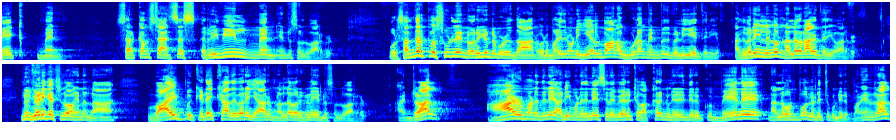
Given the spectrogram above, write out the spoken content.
make men circumstances reveal men என்று சொல்வார்கள். ஒரு சந்தர்ப்ப சூழ்நிலை என்று வருகின்ற பொழுதுதான் ஒரு மனிதனுடைய இயல்பான குணம் என்பது வெளியே தெரியும். அது வரையிலும் நல்லவராக தெரிவார்கள். இன்னும் வேடிக்கை சொல்லுவாங்க என்னென்னா வாய்ப்பு கிடைக்காதவரை யாரும் நல்லவர்களே என்று சொல்வார்கள். என்றால் ஆழ்மனதிலே அடிமனதிலே சில பேருக்கு வக்கரங்கள் நிறைந்திருக்கும் மேலே நல்லவன் போல் நடித்துக் கொண்டிருப்பான். என்றால்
